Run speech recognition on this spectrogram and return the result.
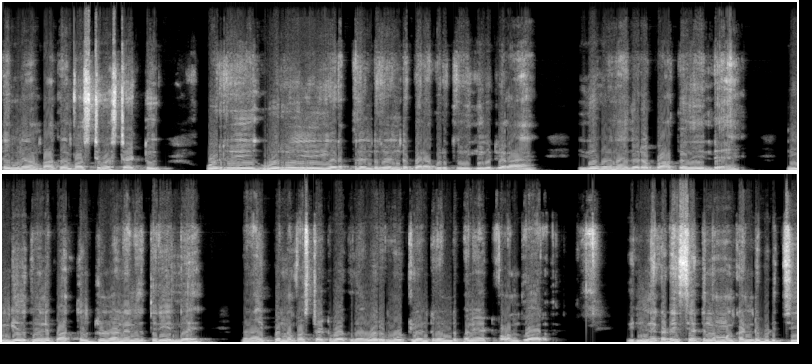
டைம்ல நான் பாக்குறேன் ஃபர்ஸ்ட் ஃபர்ஸ்ட் ஆட்டு ஒரு ஒரு இடத்துல இருந்து ரெண்டு பேரா கொடுத்து நிக்க கேட்டுறேன் இதே போல நான் இதுவரை பார்த்ததே இல்லை. நீங்க இதுக்கு முன்னே பார்த்துட்டுன்னு எனக்கு தெரியல. நான் இப்ப நான் ஃபர்ஸ்ட் ஆட்டு பாக்குறேன் ஒரு மூட்ல இருந்து ரெண்டு பனியாட்டு வளர்ந்து வாரது இன்னும் கடைசி ஆட்டு நம்ம கண்டுபிடிச்சு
